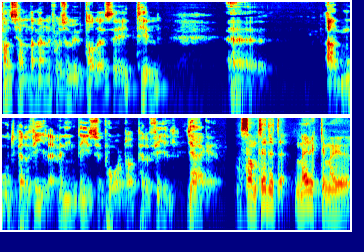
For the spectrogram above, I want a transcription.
fanns kända människor som uttalade sig till eh, mot pedofiler men inte i support av pedofiljägare. Samtidigt märker man ju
